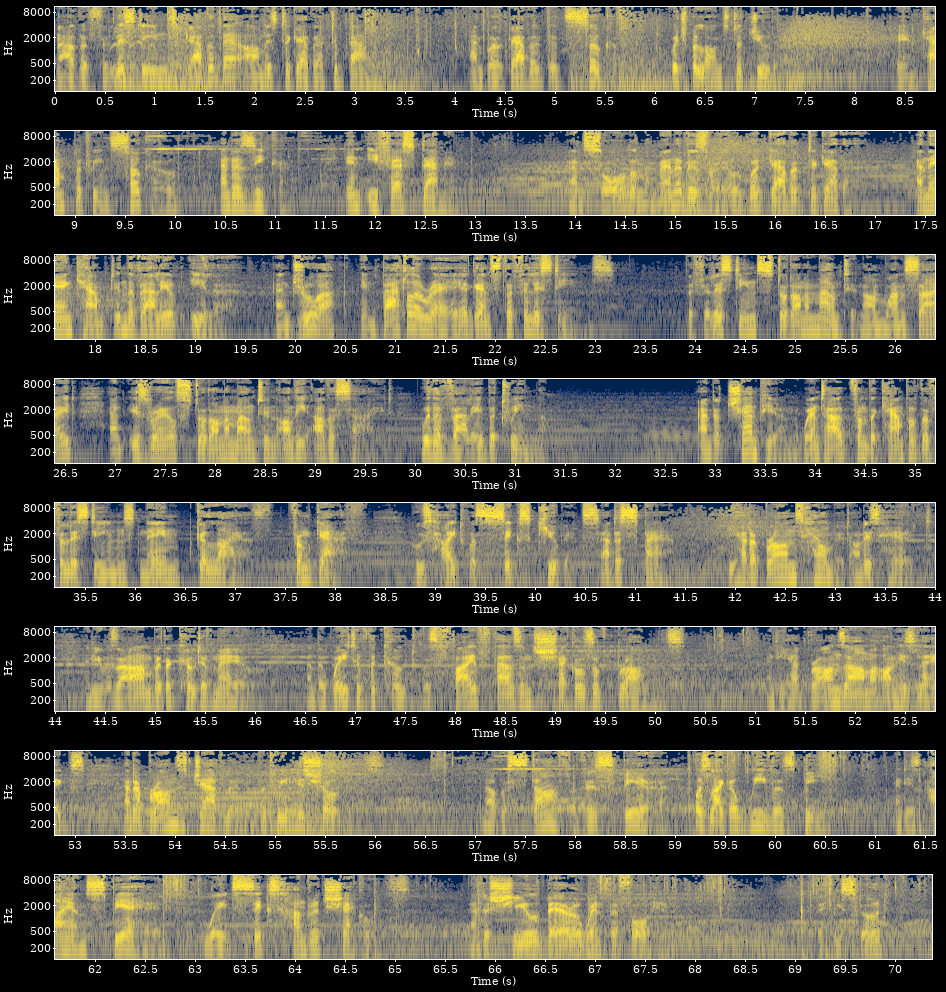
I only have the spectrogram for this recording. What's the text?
Now the Philistines gathered their armies together to battle, and were gathered at Socoh, which belongs to Judah. They encamped between Socoh and Azekah in Ephes Dammim. And Saul and the men of Israel were gathered together, and they encamped in the valley of Elah, and drew up in battle array against the Philistines. The Philistines stood on a mountain on one side, and Israel stood on a mountain on the other side, with a valley between them. And a champion went out from the camp of the Philistines named Goliath, from Gath, whose height was six cubits and a span. He had a bronze helmet on his head, and he was armed with a coat of mail, and the weight of the coat was five thousand shekels of bronze. And he had bronze armor on his legs, and a bronze javelin between his shoulders. Now the staff of his spear was like a weaver's beam, and his iron spearhead weighed six hundred shekels. And a shield bearer went before him. Then he stood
